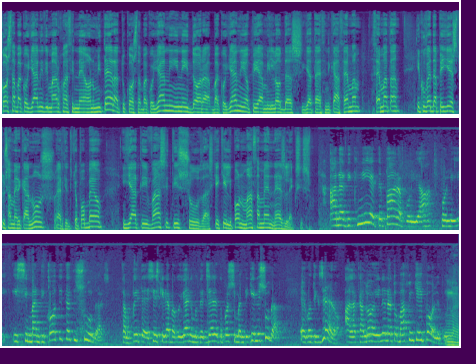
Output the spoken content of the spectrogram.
Κώστα Μπακογιάννη, Δημάρχου Αθηναίων. Μητέρα του Κώστα Μπακογιάννη είναι η Ντόρα Μπακογιάννη, η οποία μιλώντας για τα εθνικά θέμα, θέματα, η κουβέντα πήγε στους Αμερικανούς, έρχεται και ο Πομπέο, για τη βάση της Σούδας. Και εκεί λοιπόν μάθαμε νέες λέξεις. Αναδεικνύεται πάρα πολύ, πολύ η σημαντικότητα της Σούδας. Θα μου πείτε εσείς κυρία Μπακογιάννη μου δεν ξέρετε πόσο σημαντική είναι η Σούδα; Εγώ την ξέρω, αλλά καλό είναι να το μάθουν και οι υπόλοιποι Ναι.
